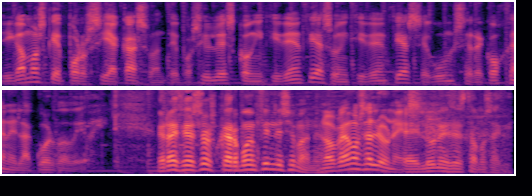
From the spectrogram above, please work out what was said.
digamos que por si acaso, ante posibles coincidencias o incidencias según se recoge en el acuerdo de hoy. Gracias, Oscar. Buen fin de semana. Nos vemos el lunes. El lunes estamos aquí.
